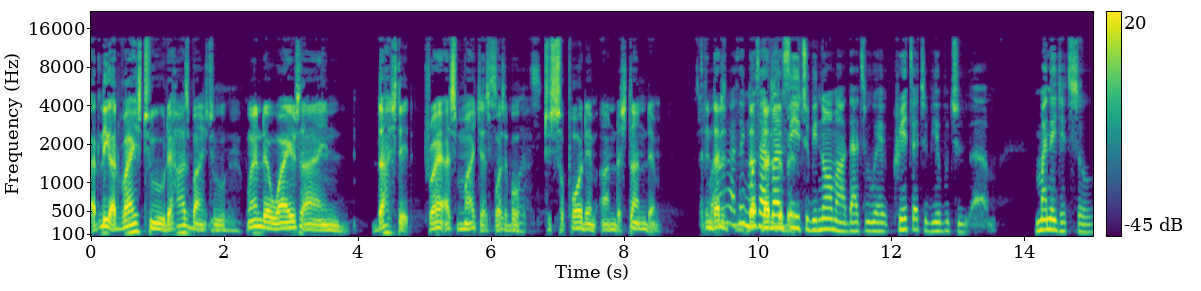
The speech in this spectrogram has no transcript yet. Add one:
at least advice to the husbands to when the wives are in that state, try as much as possible to support them, understand them. I think that is. I think that- most that the husbands see it to be normal that we were created to be able to um, manage it. So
